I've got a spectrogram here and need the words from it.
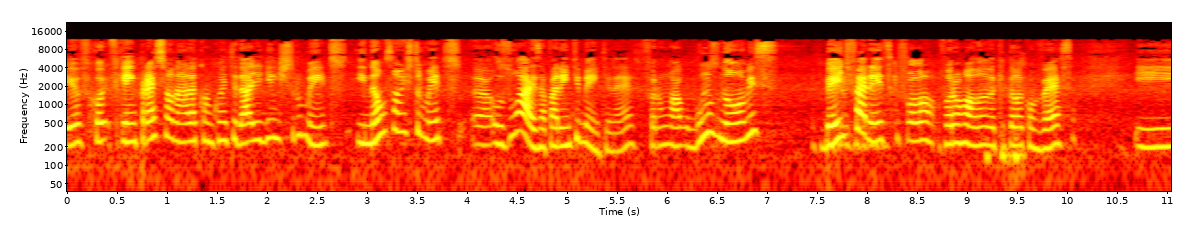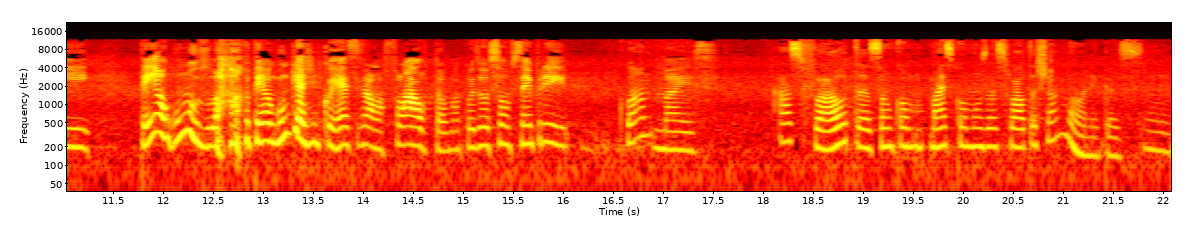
Eu fiquei impressionada com a quantidade de instrumentos. E não são instrumentos uh, usuais, aparentemente, né? Foram alguns nomes bem diferentes que foram, foram rolando aqui pela conversa. E tem algum usual, tem algum que a gente conhece, sei lá, uma flauta, uma coisa, ou são sempre Quando... mais... As flautas são com, mais comuns as flautas xamânicas. Hum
